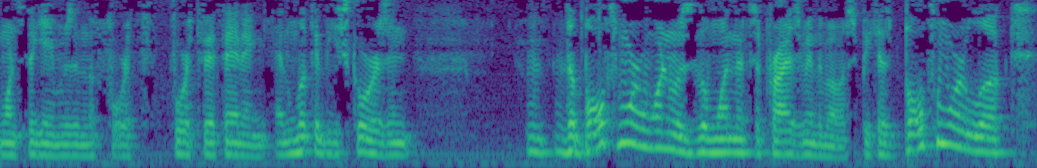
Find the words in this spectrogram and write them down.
once the game was in the fourth, fourth, fifth inning, and look at these scores. And the Baltimore one was the one that surprised me the most because Baltimore looked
